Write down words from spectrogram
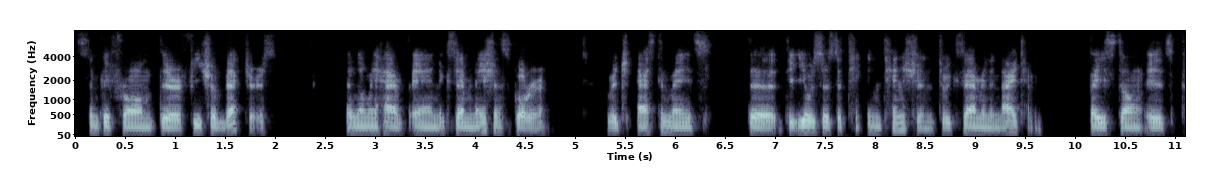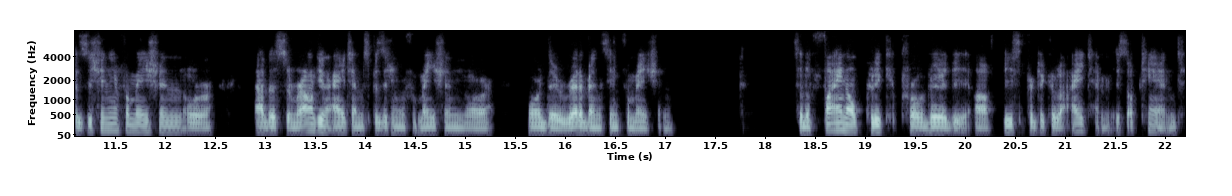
simply from their feature vectors. And then we have an examination scorer, which estimates the, the user's intention to examine an item based on its position information or other surrounding items position information or, or the relevance information. So the final click probability of this particular item is obtained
